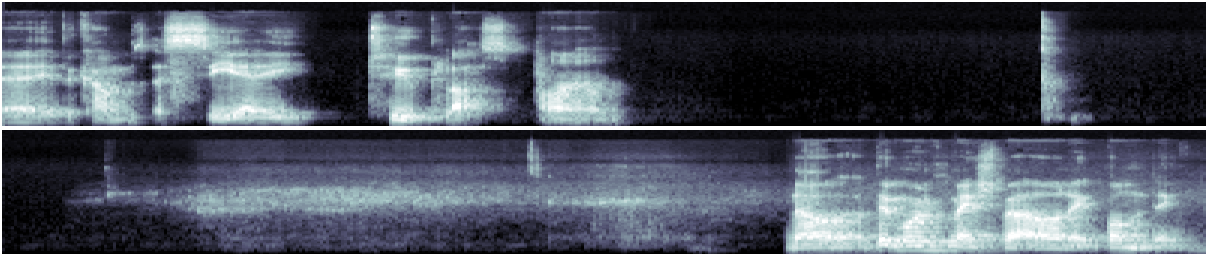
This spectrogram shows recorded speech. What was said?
uh, it becomes a Ca2 plus ion. Now, a bit more information about ionic bonding.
